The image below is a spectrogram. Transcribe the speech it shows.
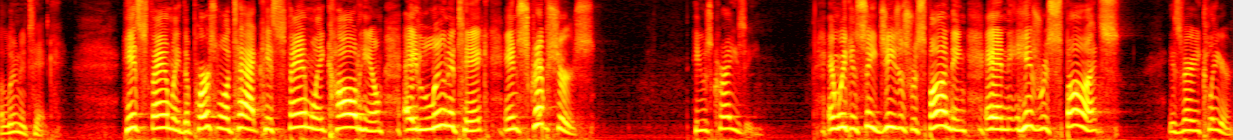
A lunatic. His family, the personal attack, his family called him a lunatic in scriptures. He was crazy. And we can see Jesus responding, and his response is very clear.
